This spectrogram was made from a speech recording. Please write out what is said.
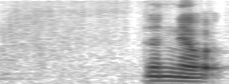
धन्यवाद.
